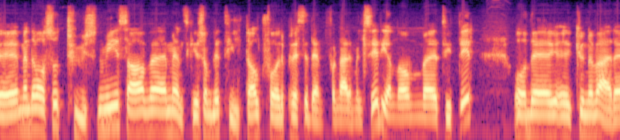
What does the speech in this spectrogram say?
Men det var også tusenvis av eh, mennesker som ble tiltalt for presidentfornærmelser gjennom eh, Twitter. Og det eh, kunne være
